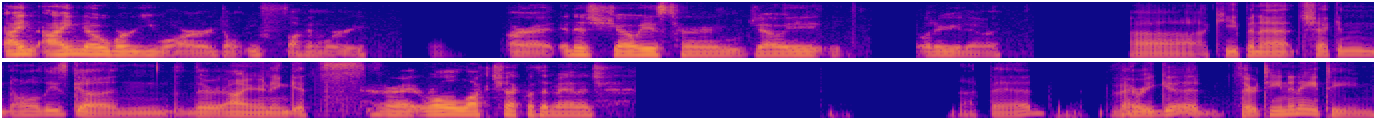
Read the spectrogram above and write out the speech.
I I know where you are. Don't you fucking worry. All right, it is Joey's turn. Joey, what are you doing? Uh, keeping at checking all these guns, their iron ingots. All right, roll luck check with advantage. Not bad. Very good. 13 and 18.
